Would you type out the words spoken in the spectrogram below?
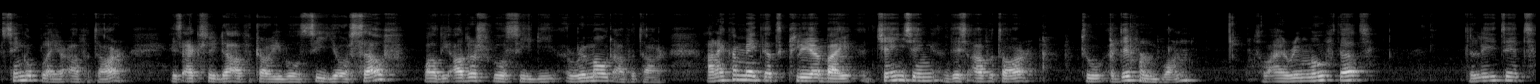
single player avatar, is actually the avatar you will see yourself, while the others will see the remote avatar. And I can make that clear by changing this avatar to a different one. So I remove that delete it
